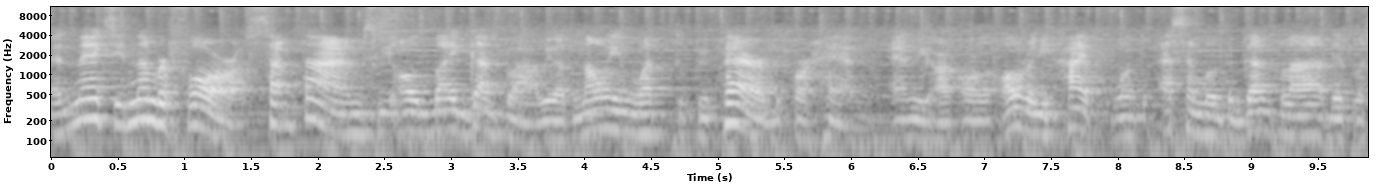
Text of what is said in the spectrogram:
And next is number 4, sometimes we all buy gunpla without knowing what to prepare beforehand and we are all already hyped want to assemble the gunpla that was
